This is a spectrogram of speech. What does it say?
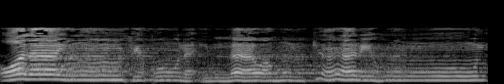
ولا ينفقون إلا وهم كارهون.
